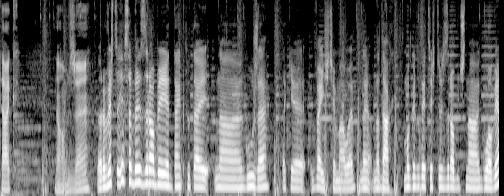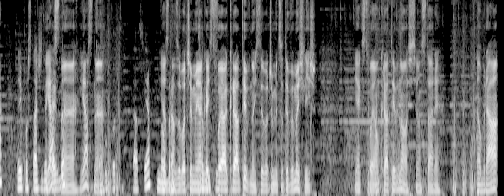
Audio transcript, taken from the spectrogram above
tak. Dobrze. Dobra, wiesz co, ja sobie zrobię jednak tutaj na górze takie wejście małe, na, na dach. Mogę tutaj coś też zrobić na głowie tej postaci, tak jakby. jasne, jasne. Fortyfikację. Dobra. Jasne, zobaczymy jaka jest twoja kreatywność, zobaczymy co ty wymyślisz. Jak z twoją kreatywnością, stary. Dobra,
